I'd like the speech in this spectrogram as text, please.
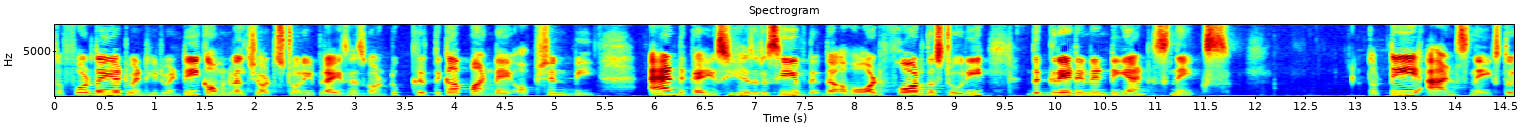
So for the year 2020, Commonwealth Short Story Prize has gone to Kritika Pandey, option B And guys, she has received the award for the story The Great Indian Tea and Snakes. तो टी एंड स्नैक्स तो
